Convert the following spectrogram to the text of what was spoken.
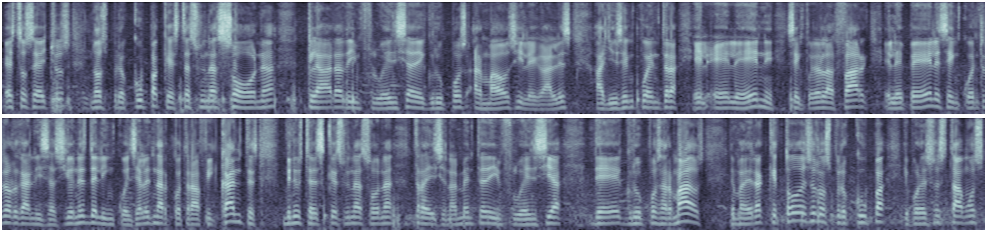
estos hechos. Nos preocupa que esta es una zona clara de influencia de grupos armados ilegales. Allí se encuentra el ELN, se encuentra las FARC, el EPL, se encuentran organizaciones delincuenciales narcotraficantes. Miren ustedes que es una zona tradicionalmente de influencia de grupos armados. De manera que todo eso nos preocupa y por eso estamos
